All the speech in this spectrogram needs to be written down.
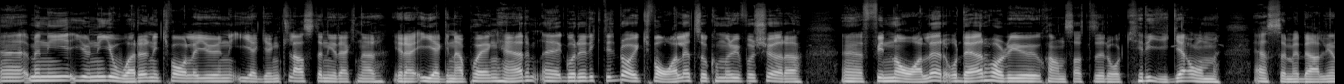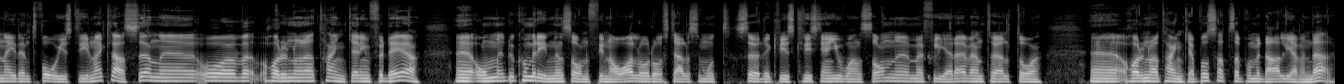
Eh, men ni juniorer, ni kvalar ju en egen klass där ni räknar era egna poäng här. Eh, går det riktigt bra i kvalet så kommer du få köra eh, finaler och där har du ju chans att då kriga om SM-medaljerna i den tvåhjulsdrivna klassen. Och har du några tankar inför det? Om du kommer in i en sån final och då ställs mot Söderqvist, Christian Johansson med flera eventuellt då. Har du några tankar på att satsa på medalj även där?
